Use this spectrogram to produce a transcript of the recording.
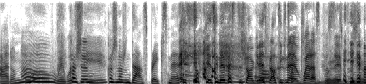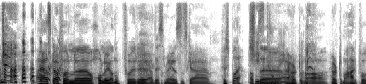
I don't know. We will Kanskje, see. kanskje hun har sånn dance breaks med TikTok sine beste slagere fra TikTok. Med wet ass pussy. Wet ass pussy. Jeg skal i hvert fall eh, holde øynene opp for eh, Addison Ray, og så skal jeg huske på det. At eh, jeg hørte meg, hørte meg her på,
